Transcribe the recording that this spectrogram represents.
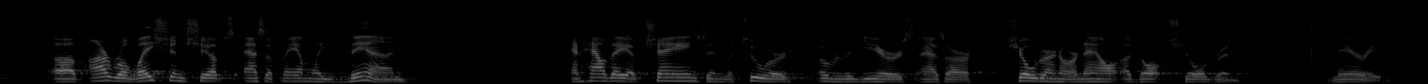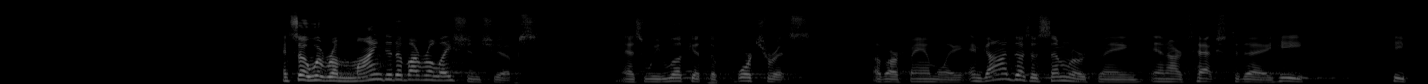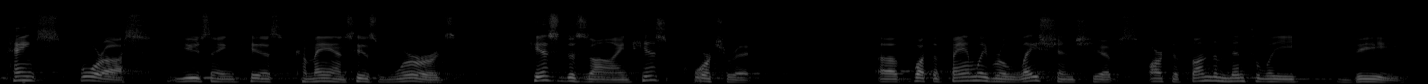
of our relationships as a family then and how they have changed and matured over the years as our children are now adult children married. And so we're reminded of our relationships as we look at the portraits of our family. And God does a similar thing in our text today. He, he paints for us using His commands, His words, His design, His portrait of what the family relationships are to fundamentally be.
